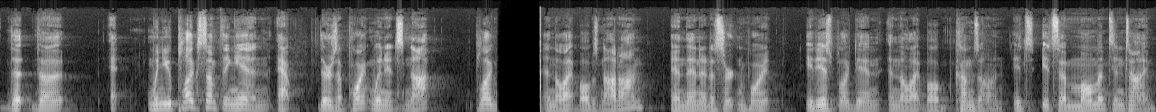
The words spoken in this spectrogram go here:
the, the, eh, when you plug something in, at, there's a point when it's not plugged in and the light bulb's not on, and then at a certain point, it is plugged in and the light bulb comes on. It's, it's a moment in time.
